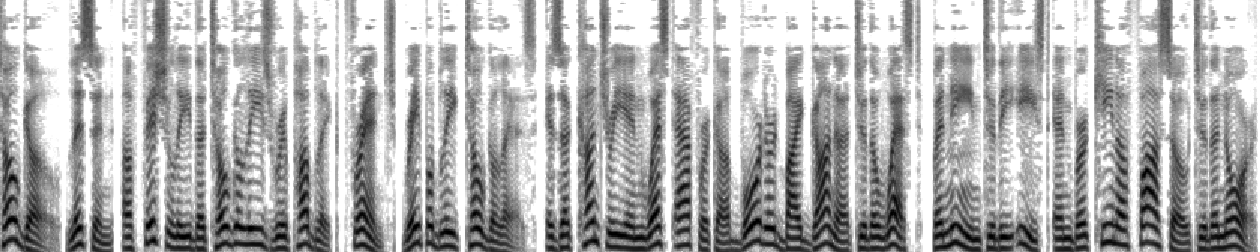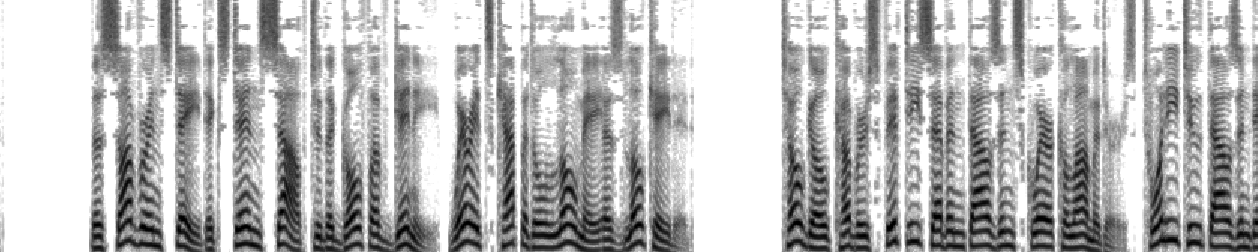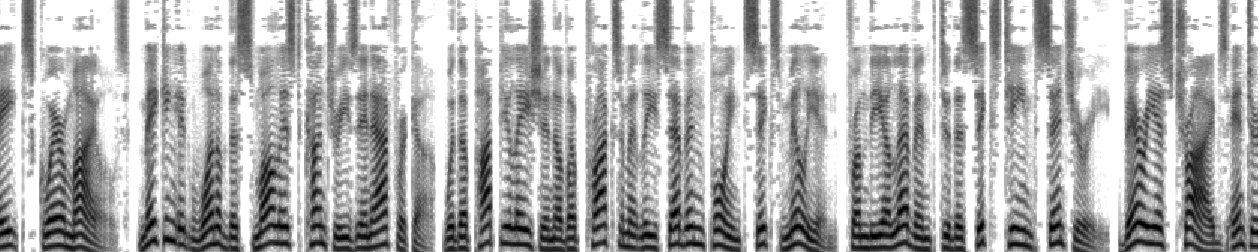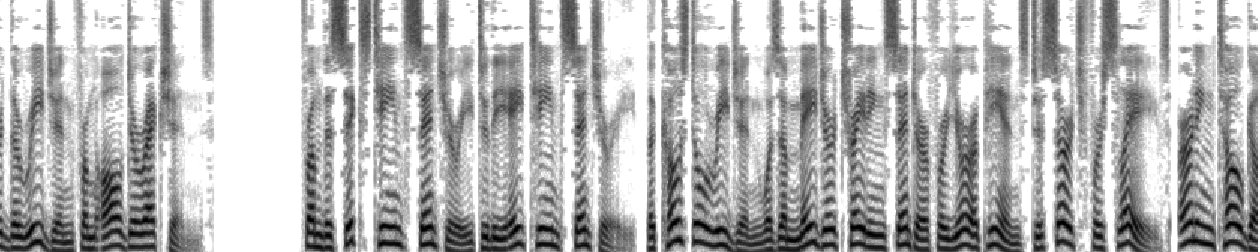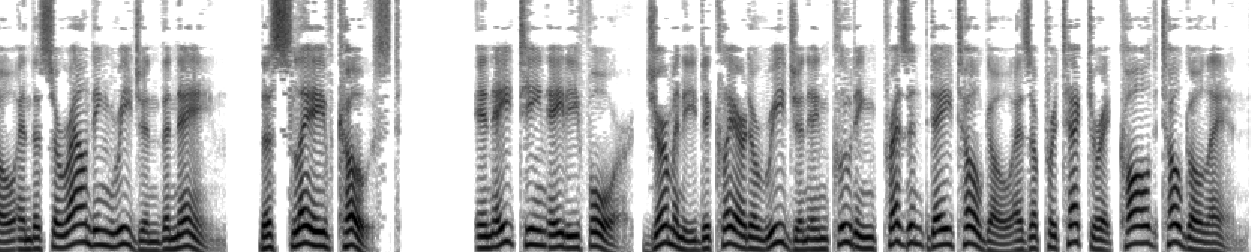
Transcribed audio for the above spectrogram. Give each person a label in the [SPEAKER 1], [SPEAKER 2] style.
[SPEAKER 1] Togo listen, officially the Togolese Republic French, République Togolaise, is a country in West Africa bordered by Ghana to the west, Benin to the east and Burkina Faso to the north. The sovereign state extends south to the Gulf of Guinea, where its capital Lomé is located. Togo covers 57,000 square kilometers, 22,008 square miles, making it one of the smallest countries in Africa with a population of approximately 7.6 million. From the 11th to the 16th century, various tribes entered the region from all directions. From the 16th century to the 18th century, the coastal region was a major trading center for Europeans to search for slaves, earning Togo and the surrounding region the name, the Slave Coast. In 1884, Germany declared a region including present-day Togo as a protectorate called Togoland.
